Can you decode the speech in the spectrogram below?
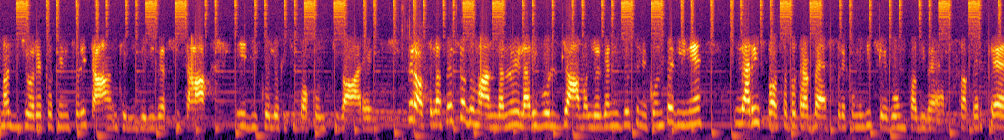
maggiore potenzialità anche di biodiversità e di quello che si può coltivare. Però se la stessa domanda noi la rivolgiamo alle organizzazioni contadine la risposta potrebbe essere, come dicevo, un po' diversa, perché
